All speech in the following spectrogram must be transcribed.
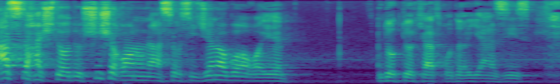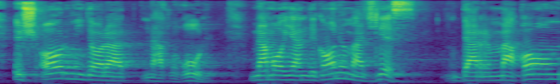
اصل 86 قانون اساسی جناب آقای دکتر کت خدایی عزیز اشعار می دارد نقل قول. نمایندگان مجلس در مقام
